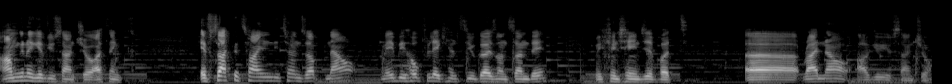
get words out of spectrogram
I'm gonna give you Sancho. I think if Saka finally turns up now, maybe hopefully against you guys on Sunday, we can change it. But uh, right now, I'll give you Sancho.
